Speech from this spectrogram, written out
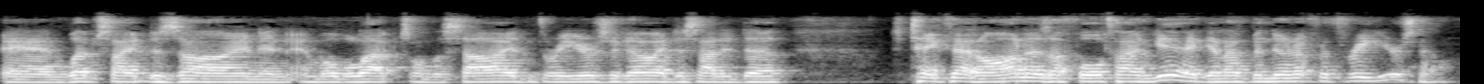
and website design and, and mobile apps on the side. And three years ago, I decided to, to take that on as a full time gig, and I've been doing it for three years now.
